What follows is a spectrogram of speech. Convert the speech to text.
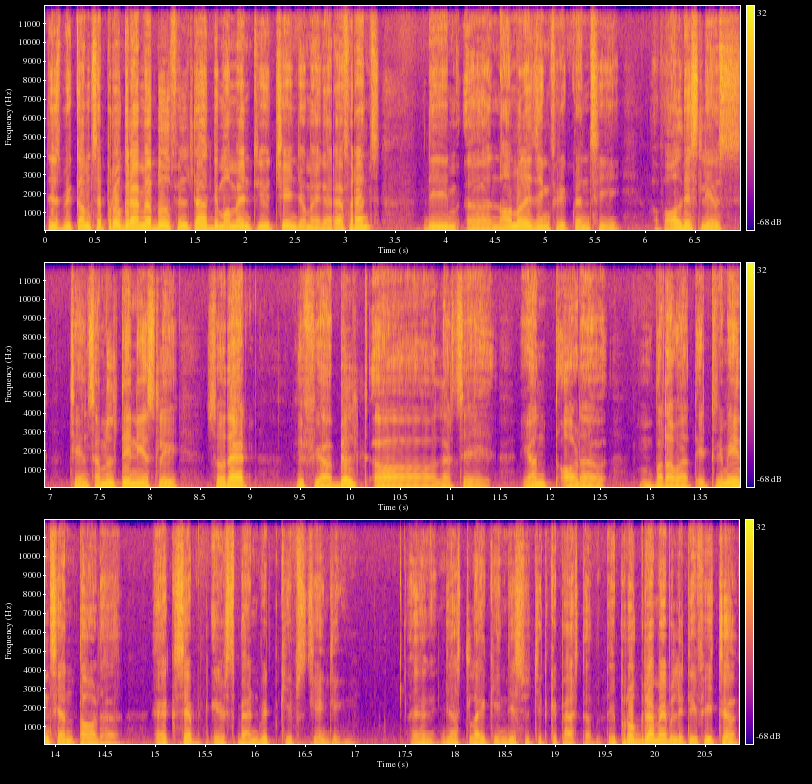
This becomes a programmable filter the moment you change omega reference the uh, normalizing frequency of all the slaves change simultaneously. So, that if you have built uh, let us say nth order butterworth it remains nth order except its bandwidth keeps changing uh, just like in the switched capacitor. The programmability feature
